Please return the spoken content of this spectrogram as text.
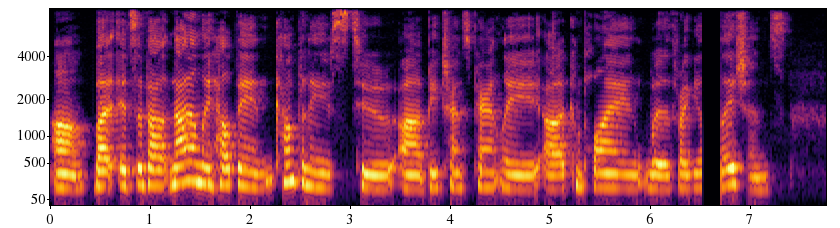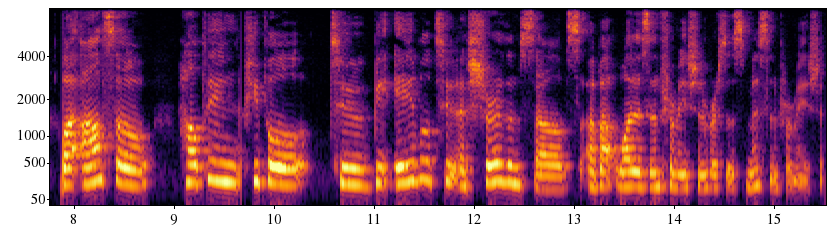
um, but it's about not only helping companies to uh, be transparently uh, complying with regulations, but also helping people to be able to assure themselves about what is information versus misinformation.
